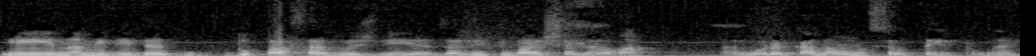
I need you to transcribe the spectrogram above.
e na medida do passar dos dias a gente vai chegar lá. Agora cada um no seu tempo, né?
